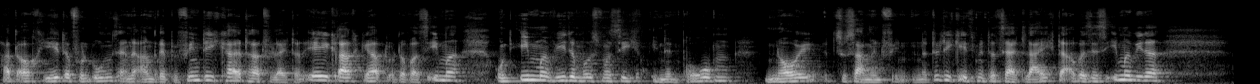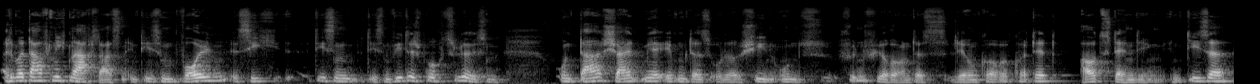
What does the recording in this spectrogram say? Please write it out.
hat auch jeder von uns eine andere Befindlichkeit, hat vielleicht einen Ehekrach gehabt oder was immer. Und immer wieder muss man sich in den Proben neu zusammenfinden. Natürlich geht es mit der Zeit leichter, aber es ist immer wieder, also man darf nicht nachlassen in diesem Wollen, sich diesen, diesen Widerspruch zu lösen. Und da scheint mir eben das, oder schien uns Fünfführern des Leon Koro Quartett outstanding, in dieser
